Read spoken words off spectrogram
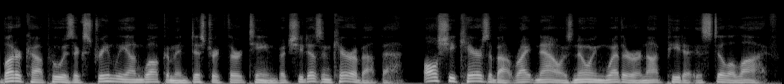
Buttercup, who is extremely unwelcome in District 13, but she doesn't care about that. All she cares about right now is knowing whether or not Peeta is still alive.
